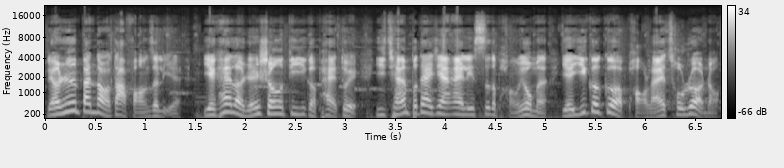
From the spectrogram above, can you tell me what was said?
两人搬到了大房子里，也开开了人生第一个派对。以前不待见爱丽丝的朋友们也一个个跑来凑热闹。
